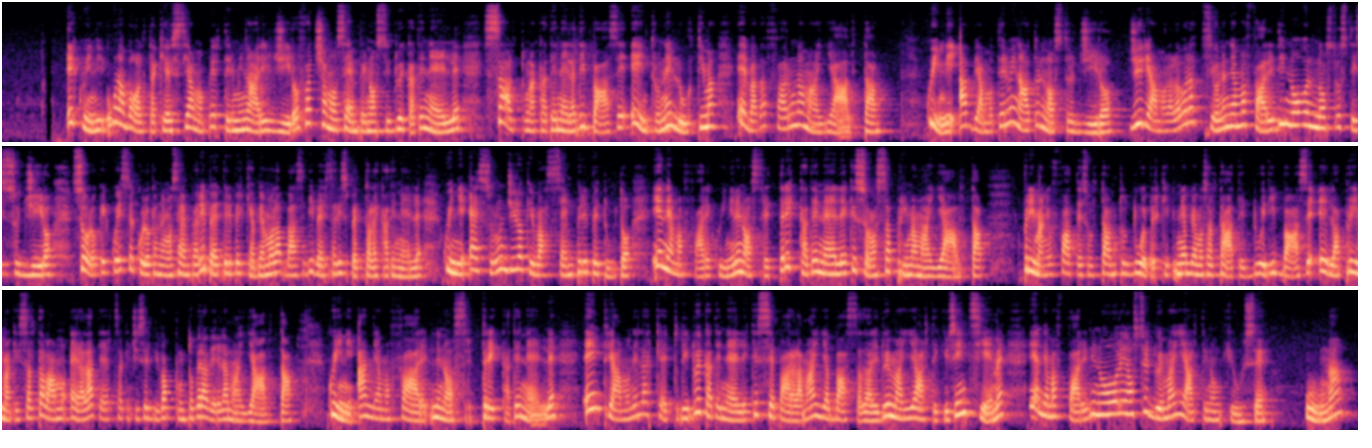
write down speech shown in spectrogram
e quindi una volta che stiamo per terminare il giro facciamo sempre i nostri 2 catenelle salto una catenella di base entro nell'ultima e vado a fare una maglia alta. Quindi abbiamo terminato il nostro giro. Giriamo la lavorazione andiamo a fare di nuovo il nostro stesso giro. Solo che questo è quello che andiamo sempre a ripetere perché abbiamo la base diversa rispetto alle catenelle. Quindi è solo un giro che va sempre ripetuto. E andiamo a fare quindi le nostre 3 catenelle che sono sta prima maglia alta prima ne ho fatte soltanto due perché ne abbiamo saltate due di base e la prima che saltavamo era la terza che ci serviva appunto per avere la maglia alta. Quindi andiamo a fare le nostre 3 catenelle entriamo nell'archetto di 2 catenelle che separa la maglia bassa dalle due maglie alte chiuse insieme e andiamo a fare di nuovo le nostre due maglie alte non chiuse. Una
